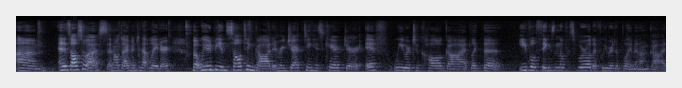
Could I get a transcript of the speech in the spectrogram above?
Um, and it's also us, and I'll dive into that later. But we would be insulting God and rejecting his character if we were to call God, like the evil things in this world, if we were to blame it on God.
